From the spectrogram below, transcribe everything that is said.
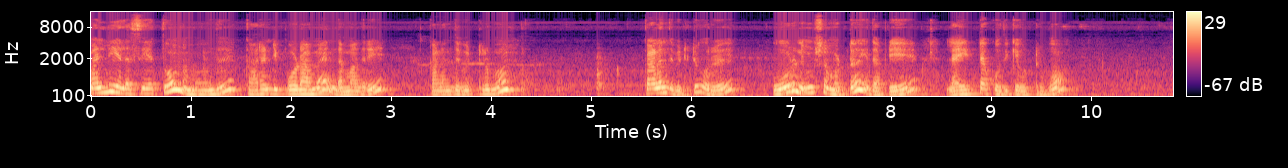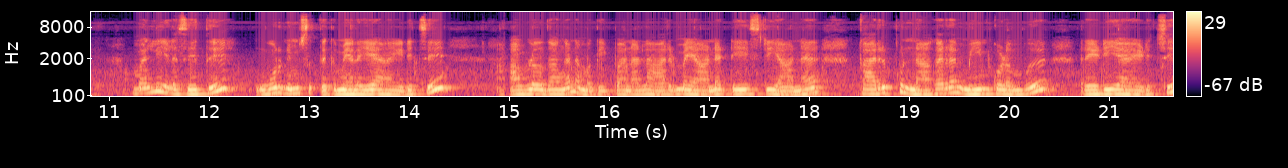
மல்லி இலை சேர்த்தும். நம்ம வந்து கரண்டி போடாமல் இந்த மாதிரி கலந்து விட்டுருவோம். கலந்து விட்டுட்டு ஒரு ஒரு நிமிஷம் மட்டும் இதை அப்படியே லைட்டாக கொதிக்க விட்டுருவோம். மல்லி இலை சேர்த்து ஒரு நிமிஷத்துக்கு மேலேயே ஆயிடுச்சு. அவ்வளோதாங்க நமக்கு இப்போ நல்ல அருமையான டேஸ்டியான கருப்பு நகர மீன் குழம்பு ரெடி ஆகிடுச்சு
